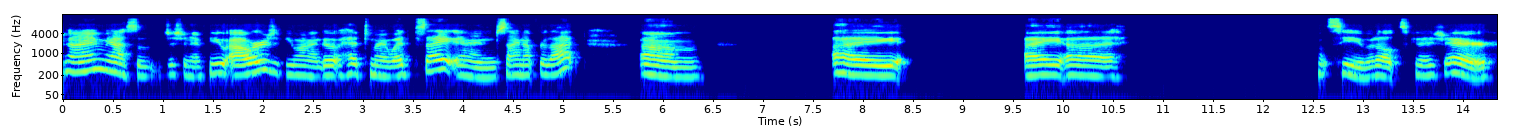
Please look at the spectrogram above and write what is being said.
time. Yeah, so just in a few hours, if you want to go head to my website and sign up for that. Um, I, I, uh, let's see, what else can I share?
